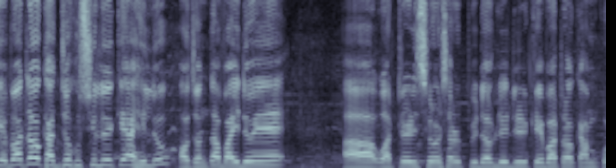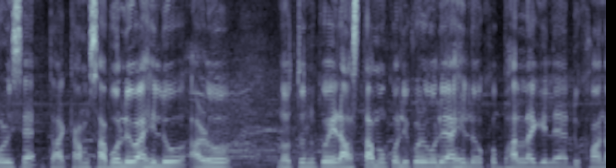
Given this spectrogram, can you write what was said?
কেইবাটাও কাৰ্যসূচীলৈকে আহিলোঁ। অজন্তা বাইদেৱে ৱাটাৰ ৰিচোৰ্চ আৰু পি ডব্লিউ ডিৰ কেইবাটাও কাম কৰিছে। তাৰ কাম চাবলৈও আহিলোঁ আৰু নতুনকৈ ৰাস্তা মুকলি কৰিবলৈ আহিলোঁ। খুব ভাল লাগিলে। দুখন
